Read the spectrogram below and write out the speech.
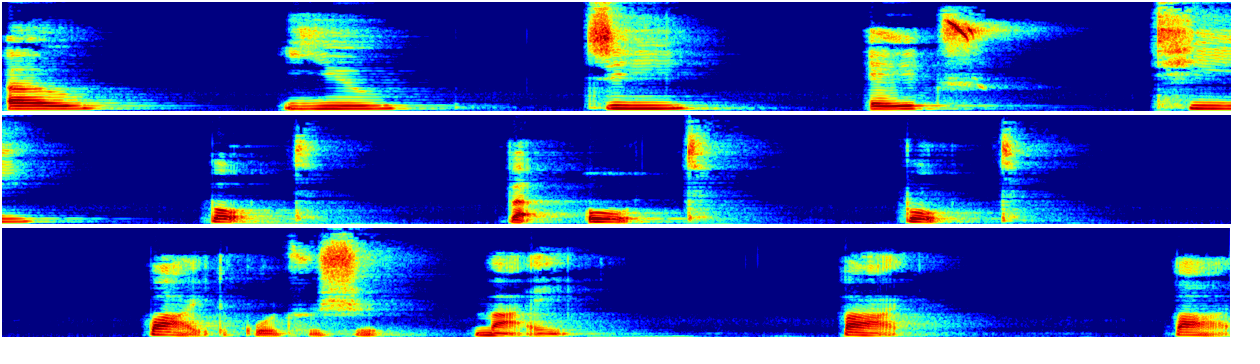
o u g h t, bought, bought, bought. buy 的过去式买，buy。 Buy.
